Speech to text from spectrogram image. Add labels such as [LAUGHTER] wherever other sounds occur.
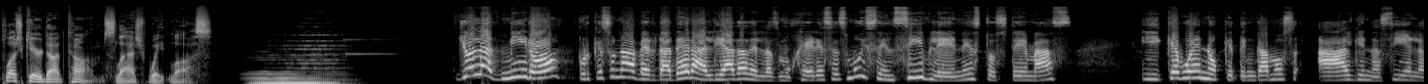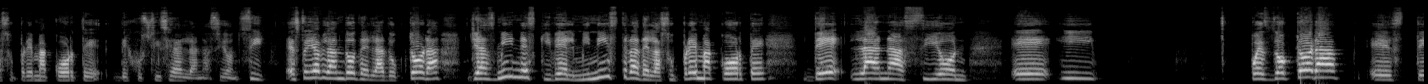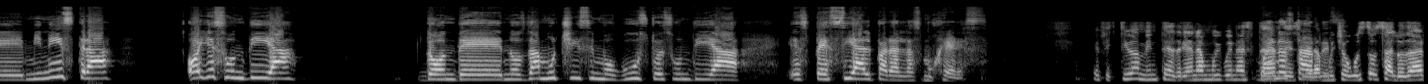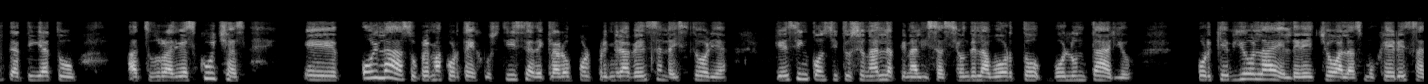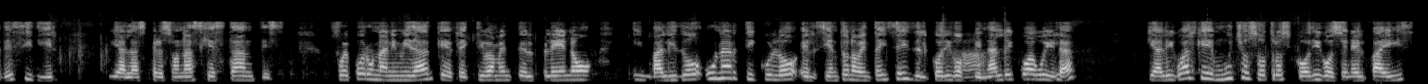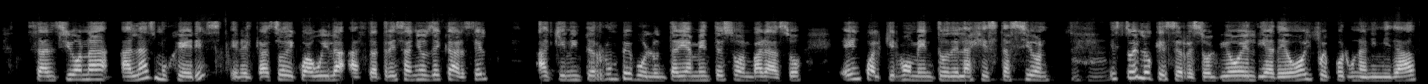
plushcare.com slash weight loss. Yo la admiro porque es una verdadera aliada de las mujeres, es muy sensible en estos temas y qué bueno que tengamos a alguien así en la Suprema Corte de Justicia de la Nación. Sí, estoy hablando de la doctora Yasmín Esquivel, ministra de la Suprema Corte de la Nación. Eh, y pues doctora, este, ministra, Hoy es un día donde nos da muchísimo gusto, es un día especial para las mujeres. Efectivamente, Adriana, muy buenas tardes. Me da mucho gusto saludarte a ti y a tu, a tu radio escuchas. Eh, hoy la Suprema Corte de Justicia declaró por primera vez en la historia que es inconstitucional la penalización del aborto voluntario porque viola el derecho a las mujeres a decidir y a las personas gestantes fue por unanimidad que efectivamente el Pleno invalidó un artículo, el 196 del Código ah. Penal de Coahuila, que al igual que muchos otros códigos en el país, sanciona a las mujeres, en el caso de Coahuila, hasta tres años de cárcel, a quien interrumpe voluntariamente su embarazo en cualquier momento de la gestación. Esto es lo que se resolvió el día de hoy, fue por unanimidad.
